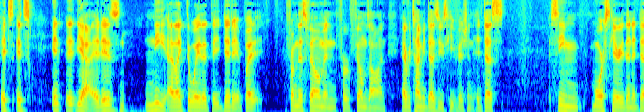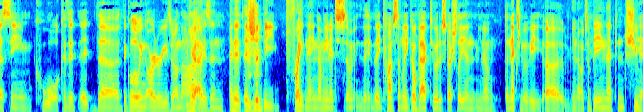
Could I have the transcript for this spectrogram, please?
it's it's it, it, yeah, it is neat. I like the way that they did it, but from this film and for films on, every time he does use heat vision, it does seem more scary than it does seem cool because it, it the the glowing arteries are on the Yeah. eyes and And it, it should be frightening. I mean, it's I mean, they they constantly go back to it, especially in you know the next movie. Uh, you know, it's a being that can shoot Yeah.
